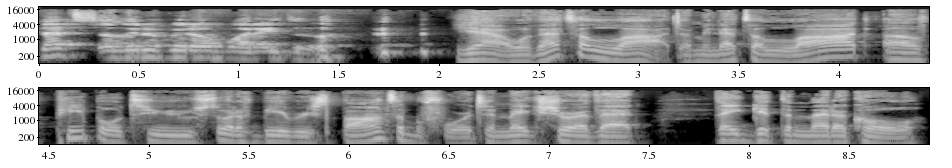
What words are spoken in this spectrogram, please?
That's a little bit of what I do. Yeah, well, that's a lot. I mean, that's a lot of people to sort of be responsible for to make sure that they get the medical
